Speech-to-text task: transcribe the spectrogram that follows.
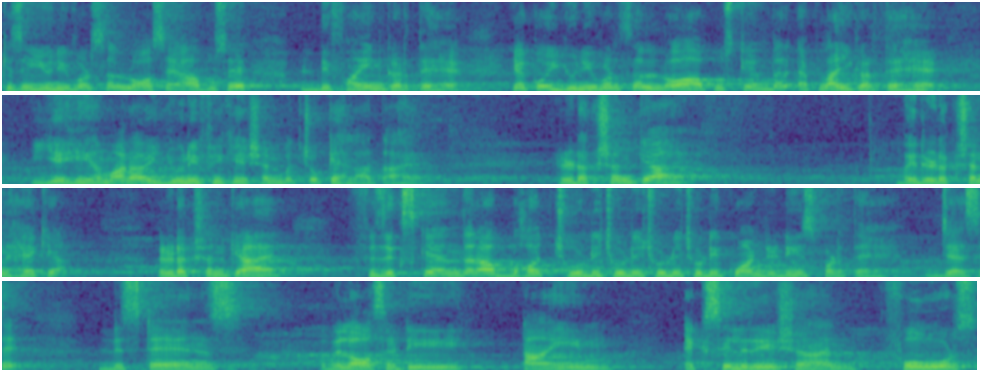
किसी यूनिवर्सल लॉ से आप उसे डिफाइन करते हैं या कोई यूनिवर्सल लॉ आप उसके अंदर अप्लाई करते हैं यही हमारा यूनिफिकेशन बच्चों कहलाता है। रिडक्शन क्या है? भाई रिडक्शन है क्या? रिडक्शन क्या है? फिज़िक्स के अंदर आप बहुत छोटी छोटी छोटी छोटी क्वांटिटीज़ पढ़ते हैं, जैसे distance velocity time acceleration force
